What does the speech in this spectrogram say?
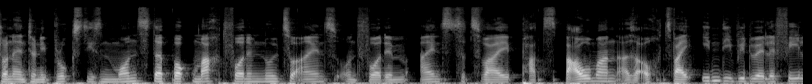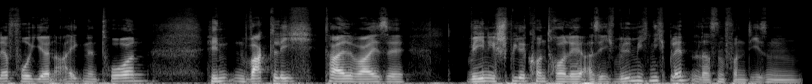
John Anthony Brooks diesen Monsterbock macht vor dem 0 zu 1 und vor dem 1 zu 2 Patz Baumann, also auch zwei individuelle Fehler vor ihren eigenen Toren. Hinten wackelig teilweise wenig Spielkontrolle. Also ich will mich nicht blenden lassen von diesem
